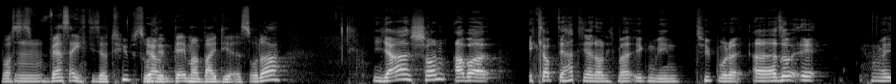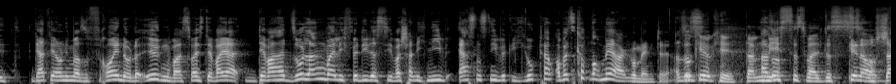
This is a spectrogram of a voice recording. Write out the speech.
was, wer ist eigentlich dieser Typ, so, Mhm. Ja. der, der immer bei dir ist, oder? ja, schon, aber ich glaube, der hat ja noch nicht mal irgendwie einen Typen oder, äh, also, äh, der hat ja noch nicht mal so Freunde oder irgendwas, weißt der war ja, der war halt so langweilig für die, dass die wahrscheinlich nie, erstens nie wirklich geguckt haben, aber es kommt noch mehr Argumente. Also Okay, okay, dann also- nächstes, weil das Genau, ist da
